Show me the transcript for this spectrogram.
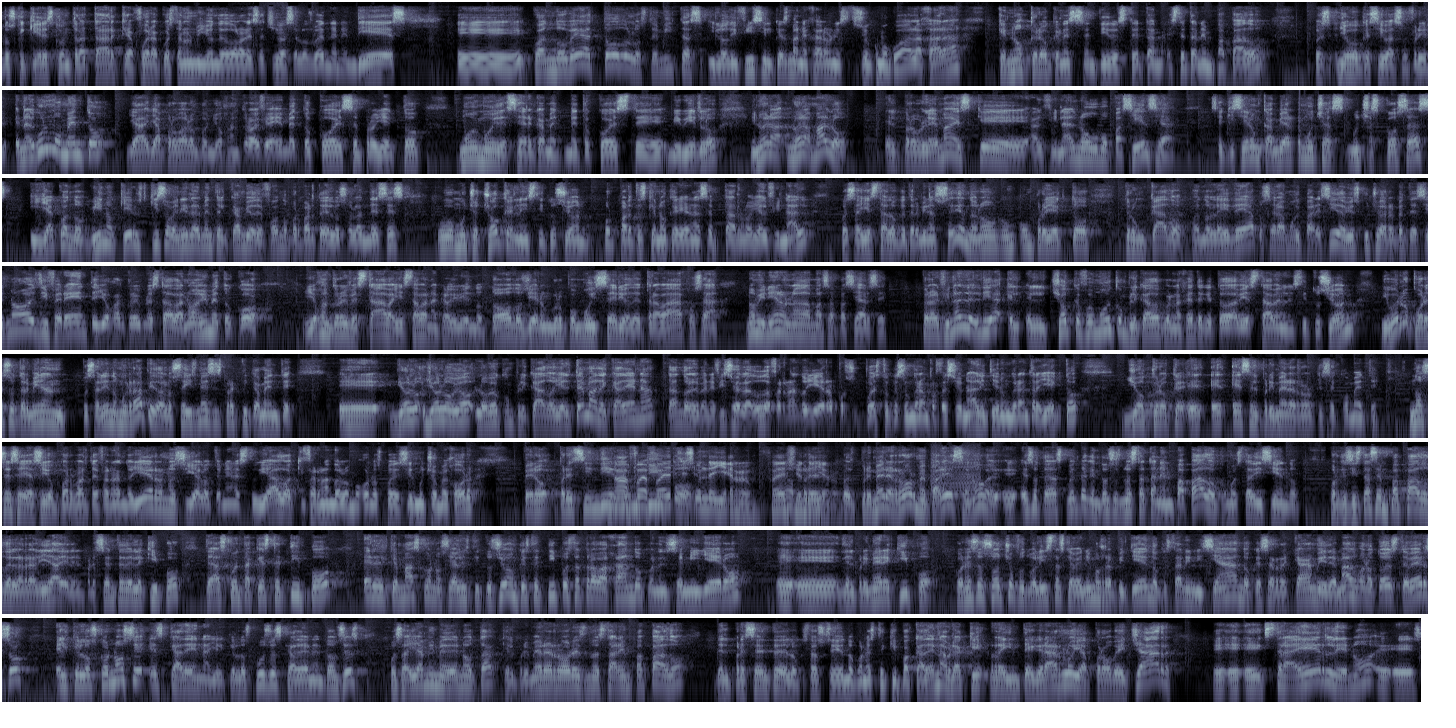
los que quieres contratar, que afuera cuestan un millón de dólares a Chivas, se los venden en 10. Eh, cuando vea todos los temitas y lo difícil que es manejar una institución como Guadalajara, que no creo que en ese sentido esté tan, esté tan empapado, pues yo creo que sí va a sufrir. En algún momento ya, ya probaron con Johan Cruyff y a mí me tocó ese proyecto muy, muy de cerca, me, me tocó este, vivirlo y no era, no era malo. El problema es que al final no hubo paciencia. Se quisieron cambiar muchas, muchas cosas y ya cuando vino, quiso venir realmente el cambio de fondo por parte de los holandeses, hubo mucho choque en la institución por partes que no querían aceptarlo y al final, pues ahí está lo que termina sucediendo, ¿no? Un, un proyecto truncado, cuando la idea pues era muy parecida. Yo escucho de repente decir, no, es diferente, Johan Cruyff no estaba. No, a mí me tocó. Y Johan Cruyff estaba y estaban acá viviendo todos y era un grupo muy serio de trabajo, o sea, no vinieron nada más a pasearse. Pero al final del día el, choque fue muy complicado con la gente que todavía estaba en la institución y bueno, por eso terminan pues, saliendo muy rápido, a los seis meses prácticamente. Eh, yo lo, yo lo, veo, lo veo complicado. Y el tema de cadena, dándole el beneficio de la duda a Fernando Hierro, por supuesto que es un gran profesional y tiene un gran trayecto, yo creo que es, es, el primer error que se comete. No sé si haya sido por parte de Fernando Hierro, no sé si ya lo tenían estudiado, aquí Fernando a lo mejor nos puede decir mucho mejor, pero prescindir no, de un fue, tipo, fue decisión de hierro. Fue decisión no, de hierro. Pues primer error, me parece, ¿no? Eh, Eso te das cuenta que entonces no está tan empapado como está diciendo. Porque si estás empapado de la realidad y del presente del equipo, te das cuenta que este tipo era el que más conocía la institución, que este tipo está trabajando con el semillero eh, eh, del primer equipo, con esos ocho futbolistas que venimos repitiendo, que están iniciando, que ese recambio y demás. Bueno, todo este verso, el que los conoce es cadena y el que los puso es cadena. Entonces, pues ahí a mí me denota que el primer error es no estar empapado del presente de lo que está sucediendo con este equipo a cadena. Habrá que reintegrarlo y aprovechar, eh, eh, extraerle, ¿no? Eh,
